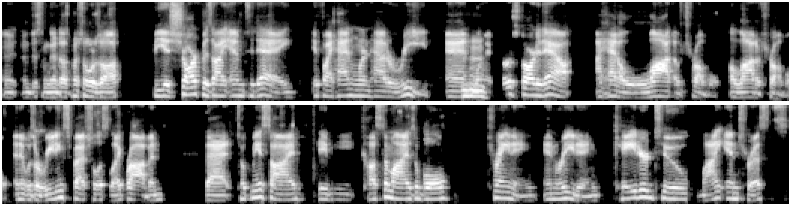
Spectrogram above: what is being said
i'm just i'm going to dust my shoulders off be as sharp as i am today if i hadn't learned how to read and when mm-hmm. i first started out I had a lot of trouble, a lot of trouble. And it was a reading specialist like Robin that took me aside, gave me customizable training in reading, catered to my interests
